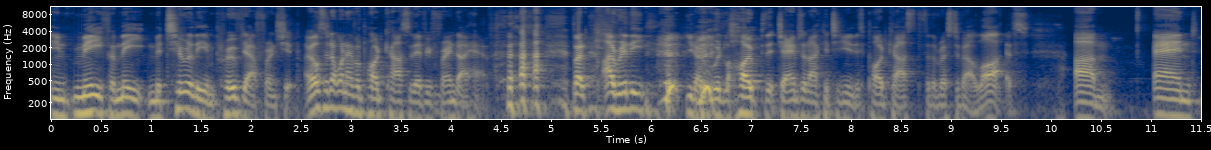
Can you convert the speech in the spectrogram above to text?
in me, for me, materially improved our friendship. I also don't want to have a podcast with every friend I have, but I really, you know, would hope that James and I continue this podcast for the rest of our lives. Um, and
